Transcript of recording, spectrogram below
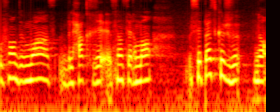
au fond de moi بالحق sincèrement c'est pas ce je veux. Non.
